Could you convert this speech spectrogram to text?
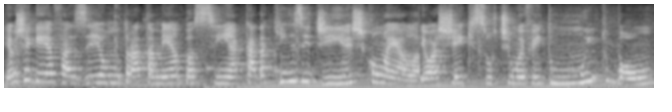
Eu cheguei a fazer um tratamento assim a cada 15 dias com ela. Eu achei que surtiu um efeito muito bom,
